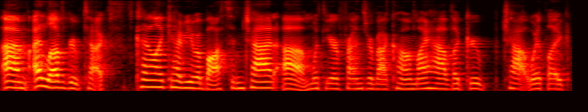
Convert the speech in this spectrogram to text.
Um, I love group texts. It's kind of like have you have a Boston chat um, with your friends or back home. I have a group chat with like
